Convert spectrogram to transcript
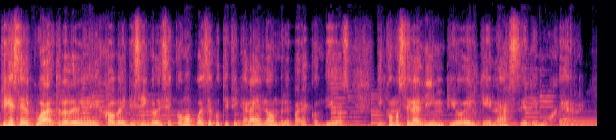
Fíjese el 4 de Job 25, dice, ¿cómo pues se justificará el hombre para con Dios? ¿Y cómo será limpio el que nace de mujer?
